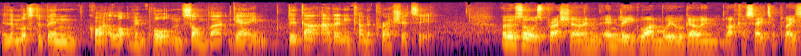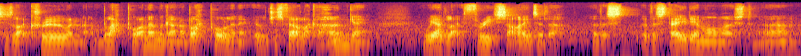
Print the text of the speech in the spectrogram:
there must have been quite a lot of importance on that game. Did that add any kind of pressure to you? Well, there was always pressure. In, in League One, we were going, like I say, to places like Crewe and, and Blackpool. I remember going to Blackpool, and it, it just felt like a home game. We had like three sides of the of the, of the stadium almost, um,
